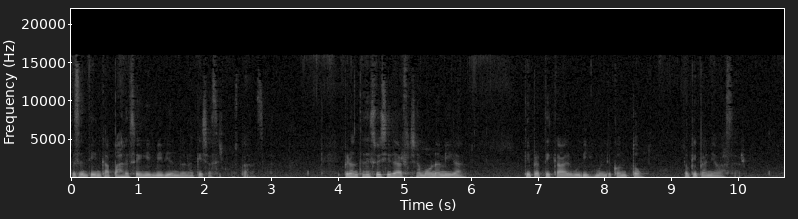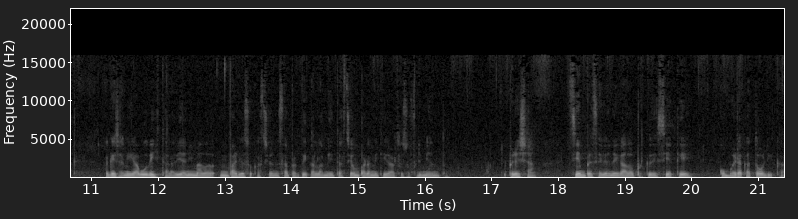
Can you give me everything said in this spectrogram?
Se sentía incapaz de seguir viviendo en aquellas circunstancias. Pero antes de suicidarse llamó a una amiga que practicaba el budismo y le contó lo que planeaba hacer. Aquella amiga budista la había animado en varias ocasiones a practicar la meditación para mitigar su sufrimiento. Pero ella siempre se había negado porque decía que, como era católica,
